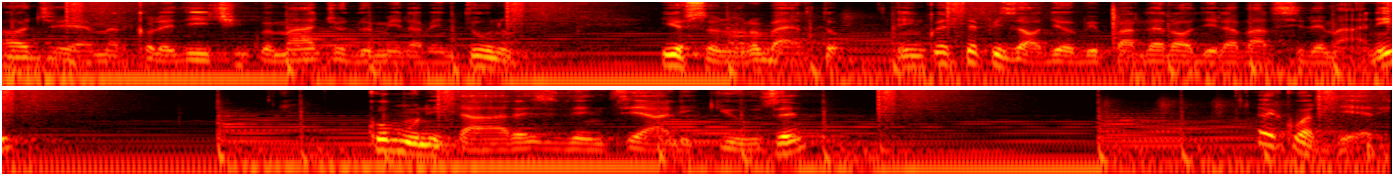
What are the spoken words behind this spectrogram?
Oggi è mercoledì 5 maggio 2021. Io sono Roberto e in questo episodio vi parlerò di lavarsi le mani, comunità residenziali chiuse e quartieri.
